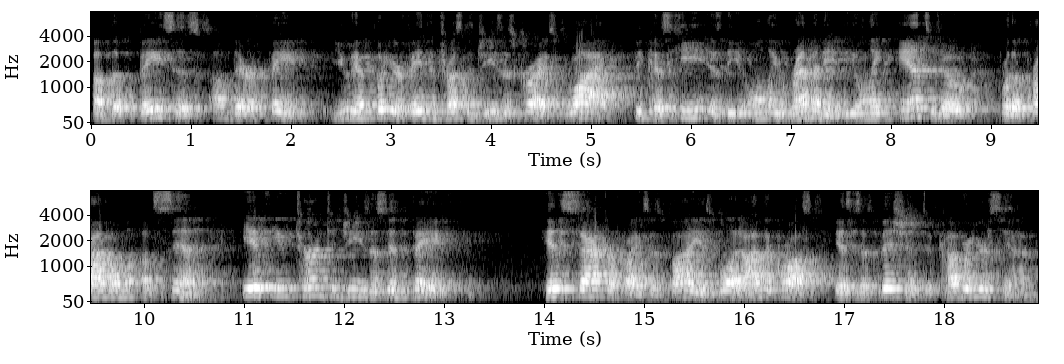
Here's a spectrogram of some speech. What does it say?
of the basis of their faith. You have put your faith and trust in Jesus Christ. Why? Because He is the only remedy, the only antidote for the problem of sin. If you turn to Jesus in faith, His sacrifice, His body, His blood on the cross is sufficient to cover your sin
